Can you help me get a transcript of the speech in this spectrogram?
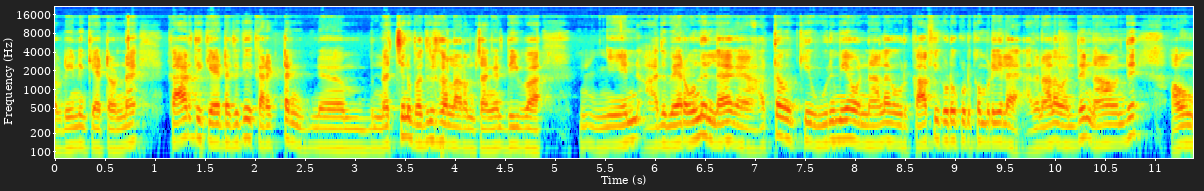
அப்படின்னு கேட்டோன்னே கார்த்திக் கேட்டதுக்கு கரெக்டாக நச்சுன்னு பதில் சொல்ல ஆரம்பித்தாங்க தீபா. என் அது வேற ஒன்றும் இல்லை. அத்தைக்கு உரிமையாக உன்னால் ஒரு காஃபி கூட கொடுக்க முடியல. அதனால் வந்து நான் வந்து அவங்க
